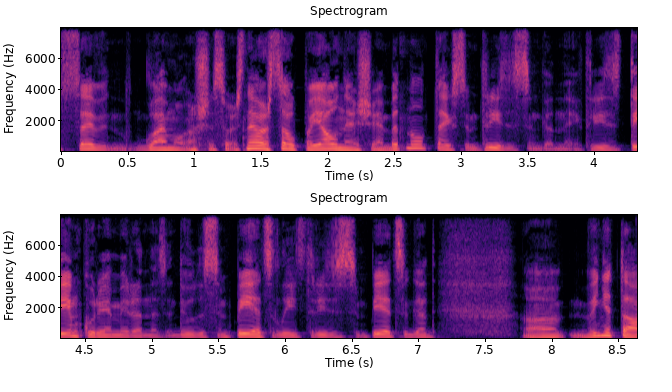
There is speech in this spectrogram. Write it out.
sevi glaimojuši. Es vairs nevaru saukt par jauniešiem, bet nu, teiksim, 30 gadnieki. 30, tiem, kuriem ir nezinu, 25 līdz 35 gadi. Uh, viņa tā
